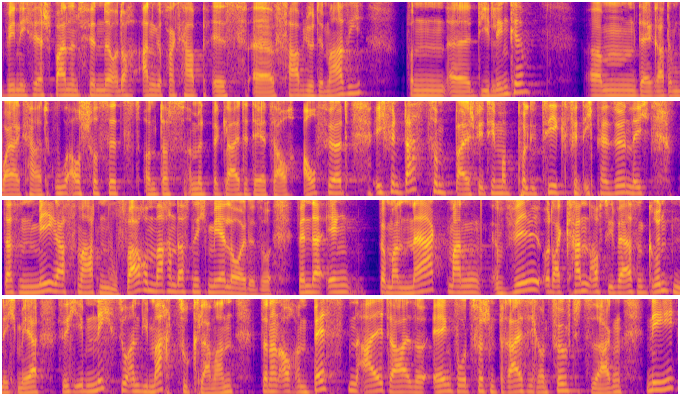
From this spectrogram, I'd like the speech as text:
wen ich sehr spannend finde und auch angefragt habe, ist äh, Fabio De Masi von äh, Die Linke ähm, der gerade im Wirecard-U-Ausschuss sitzt und das mit begleitet, der jetzt auch aufhört. Ich finde das zum Beispiel, Thema Politik, finde ich persönlich, das ist ein mega smarten Move. Warum machen das nicht mehr Leute so? Wenn da irgend, wenn man merkt, man will oder kann aus diversen Gründen nicht mehr, sich eben nicht so an die Macht zu klammern, sondern auch im besten Alter, also irgendwo zwischen 30 und 50 zu sagen, nee,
